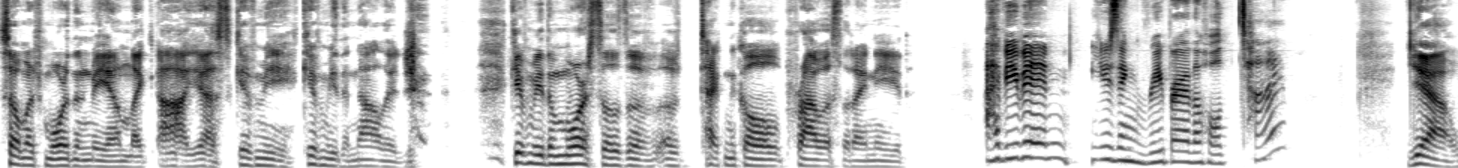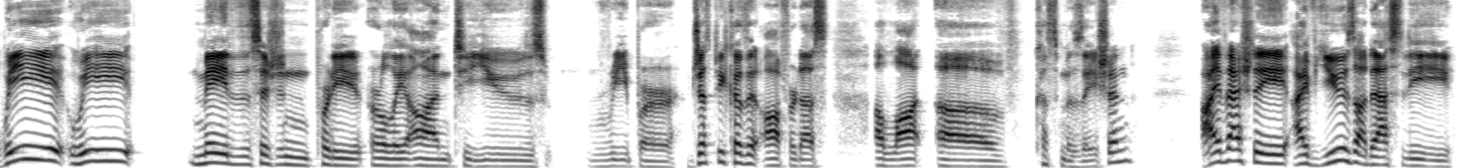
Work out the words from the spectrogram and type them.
so much more than me. And I'm like, ah, yes, give me give me the knowledge, give me the morsels of, of technical prowess that I need. Have you been using Reaper the whole time? Yeah, we we made the decision pretty early on to use Reaper just because it offered us a lot of customization. I've actually I've used Audacity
